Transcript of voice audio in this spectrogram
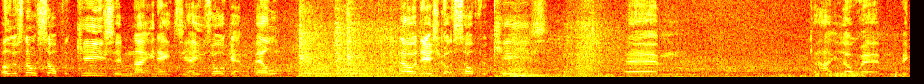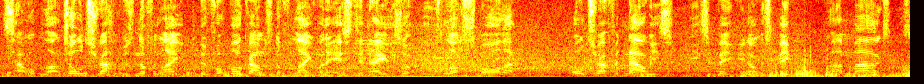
Well, there's no Salford Quays in 1988. It was all getting built. Nowadays, you've got Salford Quays. Um, you know, um, big tower blocks. Old Trafford was nothing like, the football ground was nothing like what it is today. It was, it was a lot smaller. Old Trafford now, it's, it's a big, you know, it's big landmarks, it's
